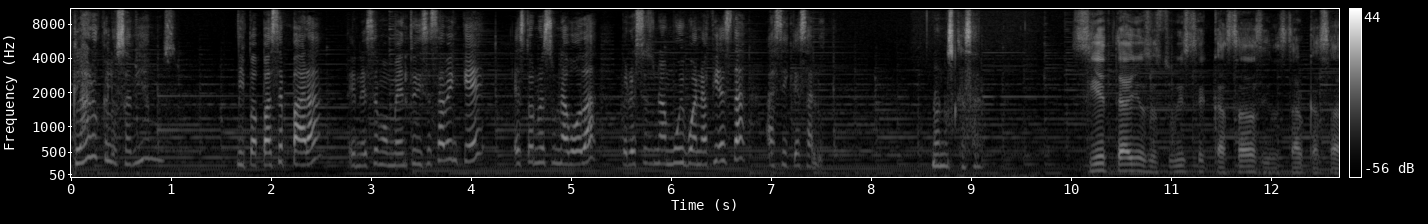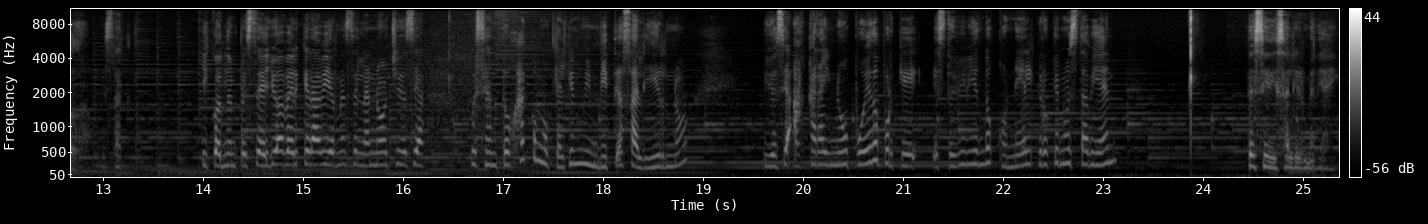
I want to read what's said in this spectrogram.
claro que lo sabíamos. Mi papá se para en ese momento y dice, ¿saben qué? Esto no es una boda, pero esto es una muy buena fiesta, así que salud. No nos casaron. Siete años estuviste casada sin estar casada. Exacto. Y cuando empecé yo a ver que era viernes en la noche, yo decía, pues se antoja como que alguien me invite a salir, ¿no? Y yo decía, ah, caray, no puedo porque estoy viviendo con él, creo que no está bien. Decidí salirme de ahí.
